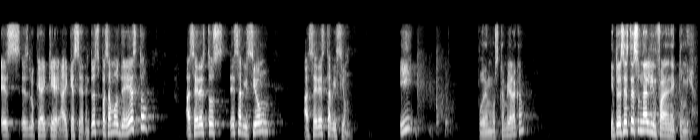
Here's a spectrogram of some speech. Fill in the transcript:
es, es lo que hay, que hay que hacer. Entonces, pasamos de esto, hacer estos, esa visión, hacer esta visión. Y Podemos cambiar acá. Y entonces esta es una linfadenectomía.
